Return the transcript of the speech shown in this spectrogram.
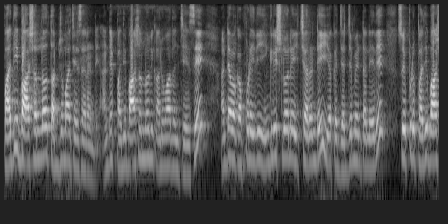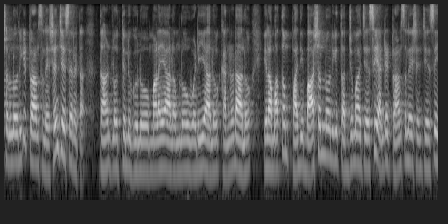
పది భాషల్లో తర్జుమా చేశారండి. అంటే పది భాషల్లోనికి అనువాదం చేసి అంటే ఒకప్పుడు ఇది ఇంగ్లీష్లోనే ఇచ్చారండి ఈ యొక్క జడ్జిమెంట్ అనేది. సో ఇప్పుడు పది భాషల్లోనికి ట్రాన్స్లేషన్ చేశారట. దాంట్లో తెలుగులో మలయాళంలో ఒడియాలో కన్నడలో ఇలా మొత్తం పది భాషల్లోనికి తర్జుమా చేసి అంటే ట్రాన్స్లేషన్ చేసి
